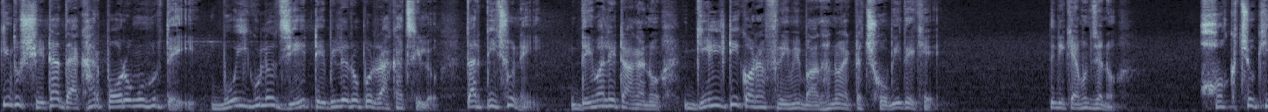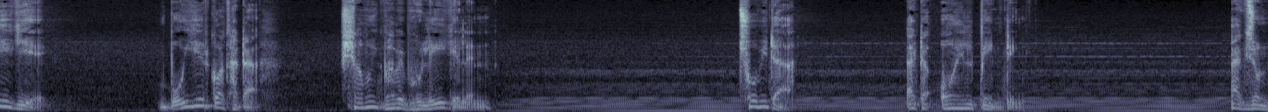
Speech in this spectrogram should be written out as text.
কিন্তু সেটা দেখার পর মুহূর্তেই বইগুলো যে টেবিলের ওপর রাখা ছিল, তার পিছনেই দেওয়ালে টাঙানো গিলটি করা ফ্রেমে বাঁধানো একটা ছবি দেখে তিনি কেমন যেন হকচকিয়ে গিয়ে বইয়ের কথাটা সাময়িকভাবে ভুলেই গেলেন। ছবিটা একটা অয়েল পেন্টিং একজন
